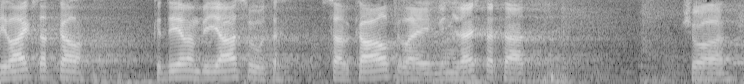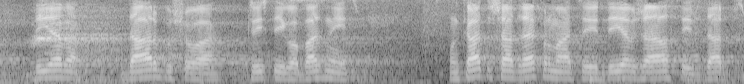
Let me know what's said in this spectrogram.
Bija laiks atkal, kad Dievam bija jāsūta savi kalpi, lai viņi restartētu šo Dieva darbu, šo kristīgo baznīcu. Un katra šāda reformācija ir Dieva žēlastības darbs.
